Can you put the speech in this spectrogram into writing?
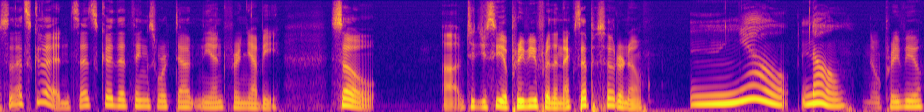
so that's good. So that's good that things worked out in the end for Nyabby. So, uh, did you see a preview for the next episode or no? No, no. No preview?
